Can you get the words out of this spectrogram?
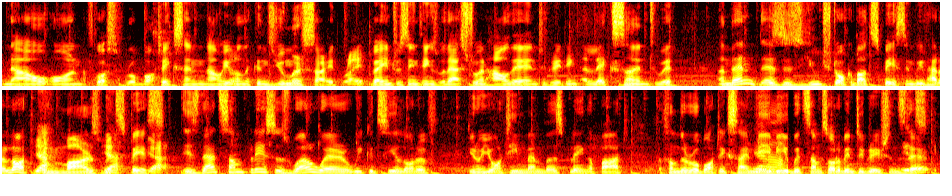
now on, of course, robotics and now even on the consumer side. Right. Very interesting things with Astro and how they're integrating Alexa into it. And then there's this huge talk about space, and we've had a lot yeah. in Mars with yeah. space. Yeah. Is that some place as well where we could see a lot of you know your team members playing a part from the robotics side, maybe with some sort of integrations it's, there?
